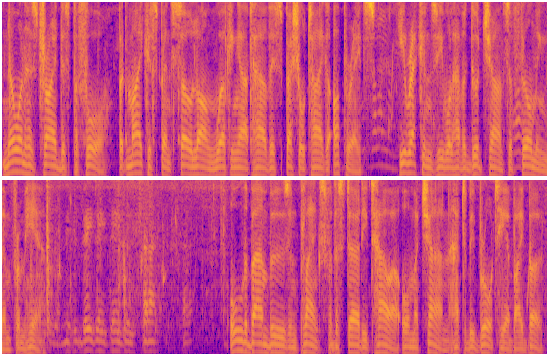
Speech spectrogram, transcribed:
No one has tried this before, but Mike has spent so long working out how this special tiger operates, he reckons he will have a good chance of filming them from here. All the bamboos and planks for the sturdy tower or machan had to be brought here by boat.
